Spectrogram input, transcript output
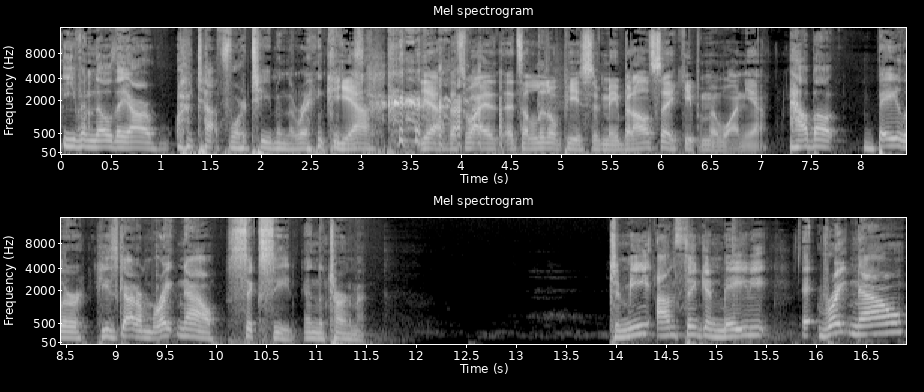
Even though they are a top four team in the rankings? Yeah, yeah, that's why it's a little piece of me, but I'll say keep them at one. Yeah, How about Baylor? He's got them right now, six seed in the tournament. To me, I'm thinking maybe eh, right now,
